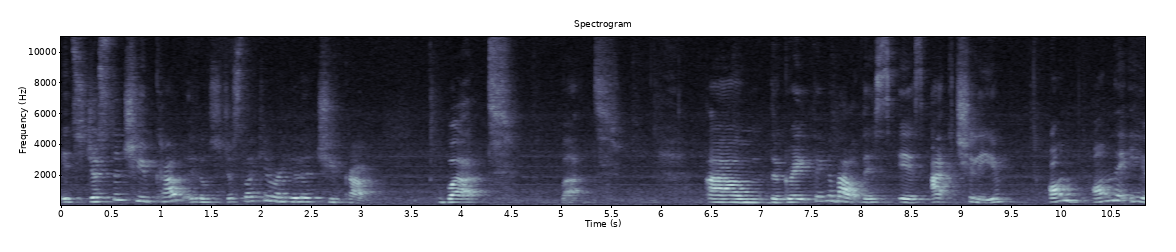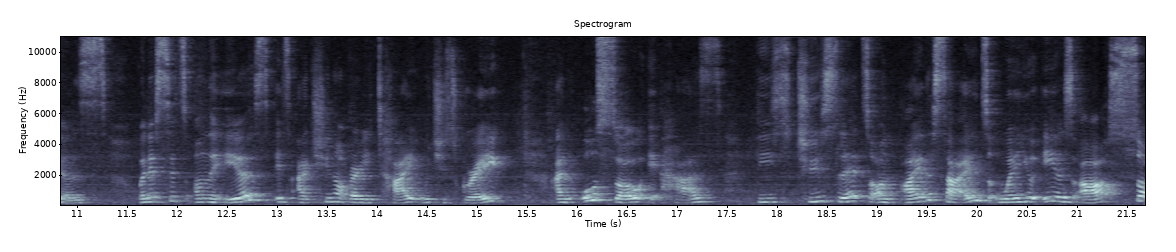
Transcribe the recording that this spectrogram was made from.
it's just a tube cap. It looks just like a regular tube cap. But but um, the great thing about this is actually on on the ears when it sits on the ears it's actually not very tight which is great. And also it has these two slits on either sides where your ears are. So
